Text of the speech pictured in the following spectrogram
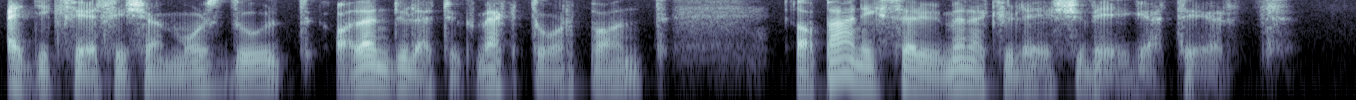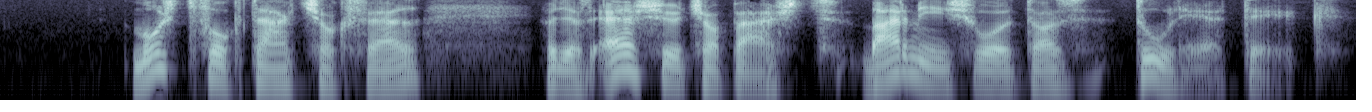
Egyik férfi sem mozdult, a lendületük megtorpant, a pánikszerű menekülés véget ért. Most fogták csak fel, hogy az első csapást, bármi is volt az, túlélték.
